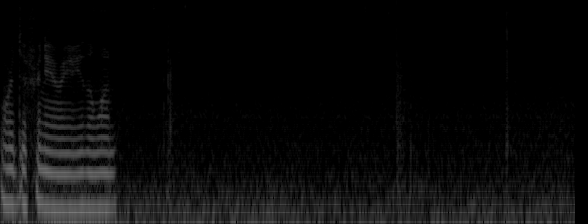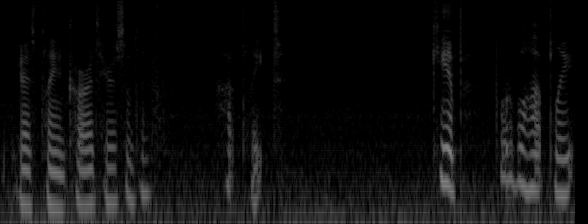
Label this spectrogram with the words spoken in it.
Or a different area, either one. You guys playing cards here or something? Hot plate. Camp. Portable hot plate.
